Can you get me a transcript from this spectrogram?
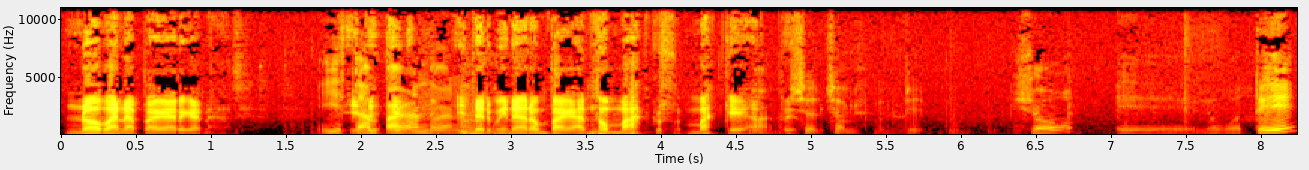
no van a pagar ganancias. Y están pagando. Y terminaron pagando más, más que antes. yo, eh, lo voté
